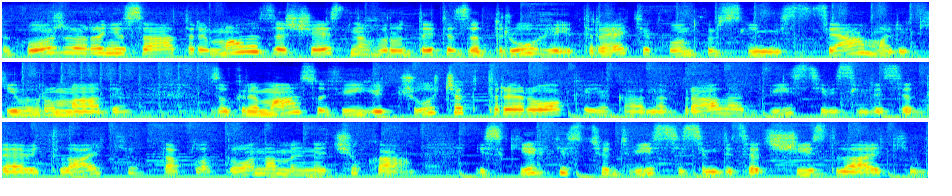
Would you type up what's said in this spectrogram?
Також організатори мали за честь нагородити за друге і третє конкурсні місця малюків громади. Зокрема, Софію Чучак 3 роки, яка набрала 289 лайків, та Платона Мельничука із кількістю 276 лайків.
